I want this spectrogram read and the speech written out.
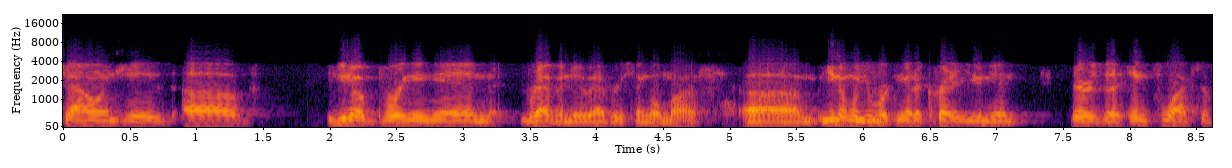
challenges of, you know, bringing in revenue every single month. Um, you know, when you're mm-hmm. working at a credit union, there's an influx of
